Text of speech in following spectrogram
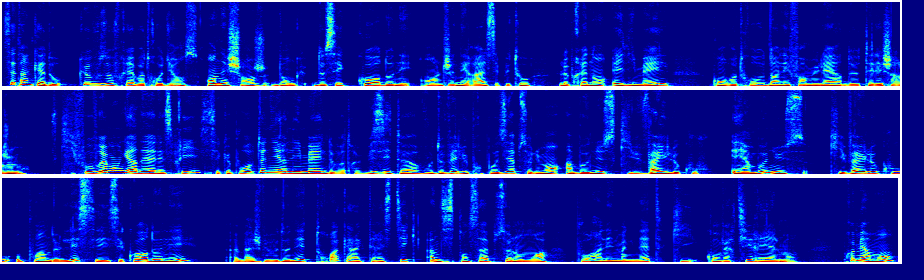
c'est un cadeau que vous offrez à votre audience en échange donc de ses coordonnées. En général, c'est plutôt le prénom et l'email qu'on retrouve dans les formulaires de téléchargement. Ce qu'il faut vraiment garder à l'esprit, c'est que pour obtenir l'email de votre visiteur, vous devez lui proposer absolument un bonus qui vaille le coup. Et un bonus qui vaille le coup au point de laisser ses coordonnées, bah, je vais vous donner trois caractéristiques indispensables selon moi pour un lead magnet qui convertit réellement. Premièrement,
